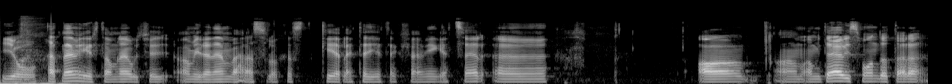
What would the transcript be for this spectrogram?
Jó, hát nem írtam le, úgyhogy amire nem válaszolok, azt kérlek tegyétek fel még egyszer. Uh, a, a, amit Elvis mondott, arra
